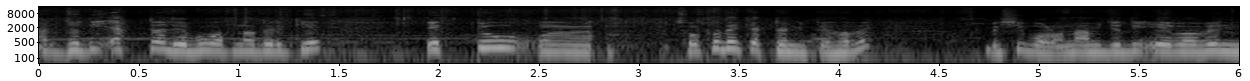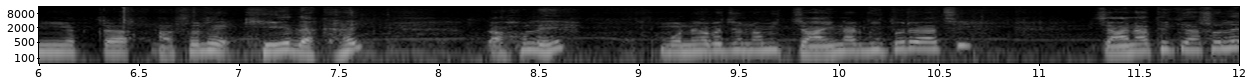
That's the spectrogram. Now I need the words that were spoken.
আর যদি একটা লেবু আপনাদেরকে একটু ছোট দেখে একটা নিতে হবে, বেশি বড় না। আমি যদি এভাবে নিয়ে একটা আসলে খেয়ে দেখাই, তাহলে মনে হবে যেন আমি চায়নার ভিতরে আছি। চায়না থেকে আসলে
